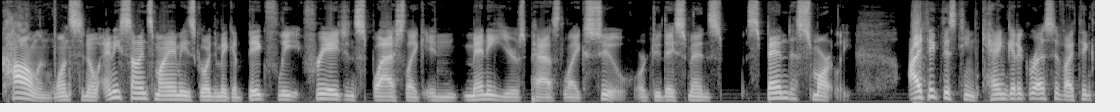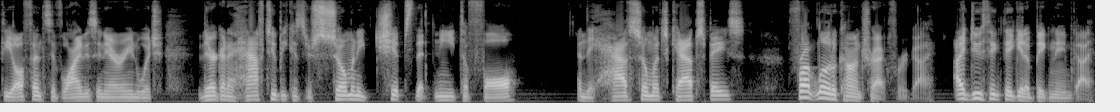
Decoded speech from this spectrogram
Colin wants to know any signs Miami is going to make a big free agent splash like in many years past, like Suh, or do they spend spend smartly? I think this team can get aggressive. I think the offensive line is an area in which they're going to have to because there's so many chips that need to fall, and they have so much cap space. Front load a contract for a guy. I do think they get a big name guy.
